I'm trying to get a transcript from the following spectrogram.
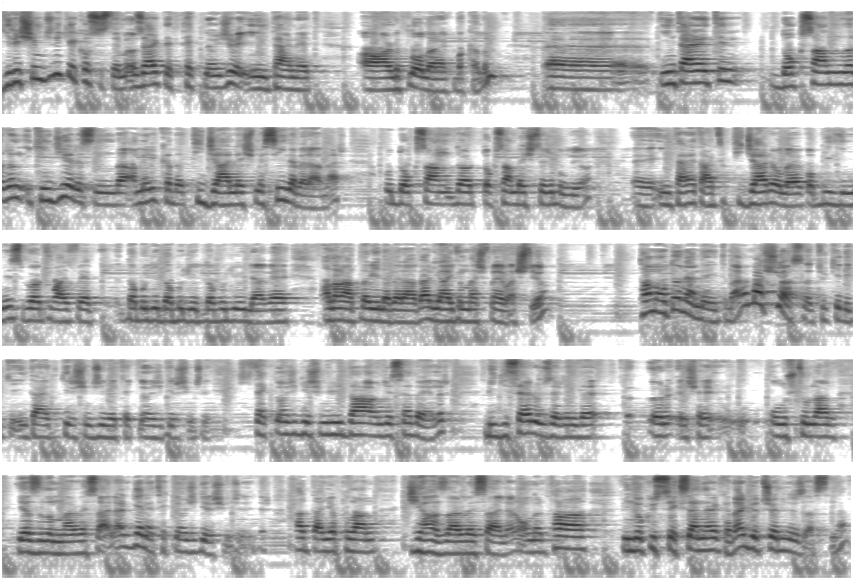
girişimcilik ekosistemi özellikle teknoloji ve internet ağırlıklı olarak bakalım. Ee, internetin 90'ların ikinci yarısında Amerika'da ticarileşmesiyle beraber bu 94-95'leri buluyor. Ee, internet artık ticari olarak o bildiğimiz World Wide Web, WWW ile ve alan adlarıyla beraber yaygınlaşmaya başlıyor. Tam o dönemden itibaren başlıyor aslında Türkiye'deki internet girişimciliği ve teknoloji girişimciliği. Teknoloji girişimciliği daha öncesine dayanır. Bilgisayar üzerinde ö- şey oluşturulan yazılımlar vesaireler gene teknoloji girişimciliğidir. Hatta yapılan cihazlar vesaireler onları ta 1980'lere kadar götürebiliriz aslında.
